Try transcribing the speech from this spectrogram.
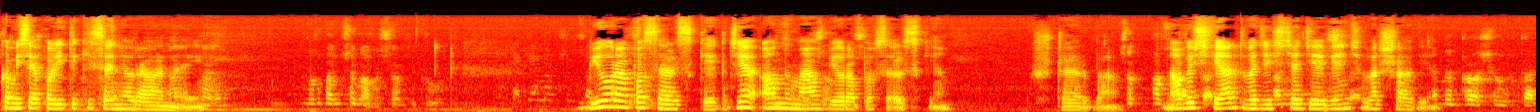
Komisja Polityki Senioralnej. Może pani przeglądać te artykuły. Biuro poselskie. Gdzie on ma biuro poselskie? Szczerba. Nowy Świat 29 w Warszawie. Tak,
